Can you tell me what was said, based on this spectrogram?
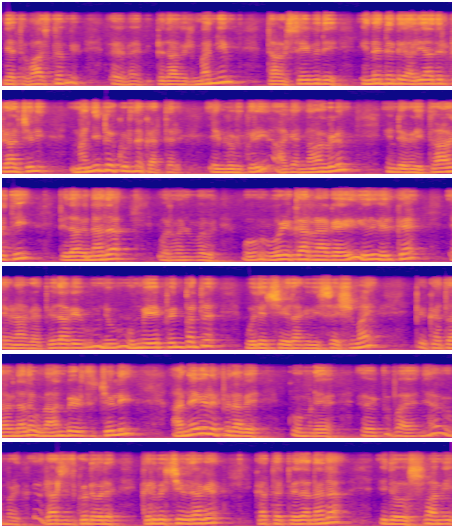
நேற்று வாசித்தம் பிதாவிற்கு பிதாவில் மன்னியும் தாங்கள் செய்வது இன்னதென்று அறியாதிருக்கிறார் சொல்லி மன்னிப்பை கொடுத்த கர்த்தர் எங்களோட ஆக நாங்களும் இன்று எங்களை தாழ்த்தி பிதாவினால ஒருவன் ஊழியக்காரனாக இருக்க எங்கள் நாங்கள் பிதாவை உண்மையை பின்பற்ற உதவி செய்வதாக விசேஷமாய் கத்தாவினால உங்கள் அன்பை எடுத்து சொல்லி அநேகரை பிதாவை உம்முடைய அஹ், ப- உம்முடைய ராஜ்யத்துக்கு கொண்டு வர கிருபை செய்வதாக கத்தர் பிதானால இதோ சுவாமி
